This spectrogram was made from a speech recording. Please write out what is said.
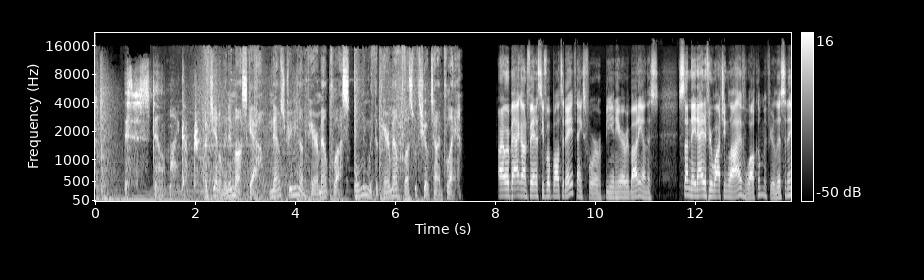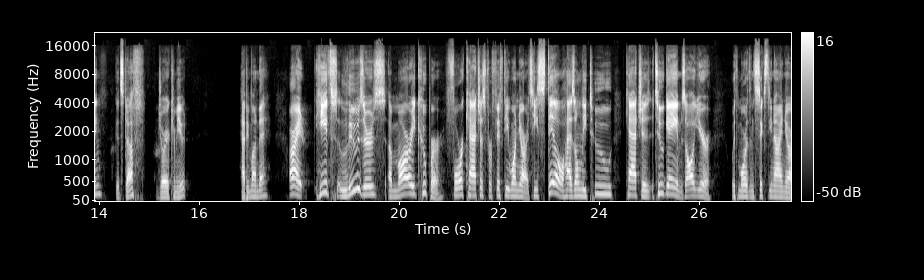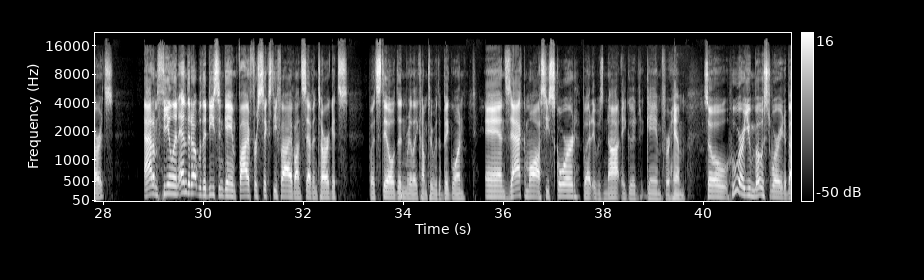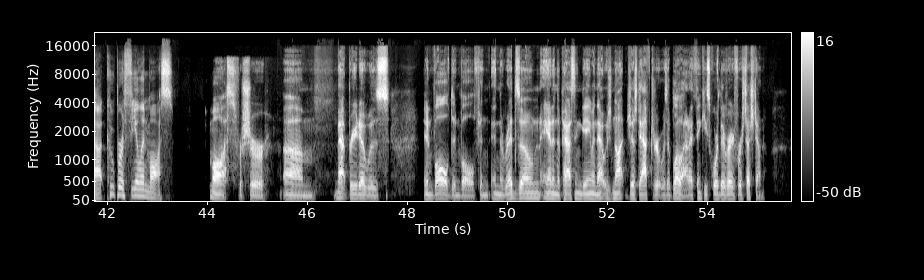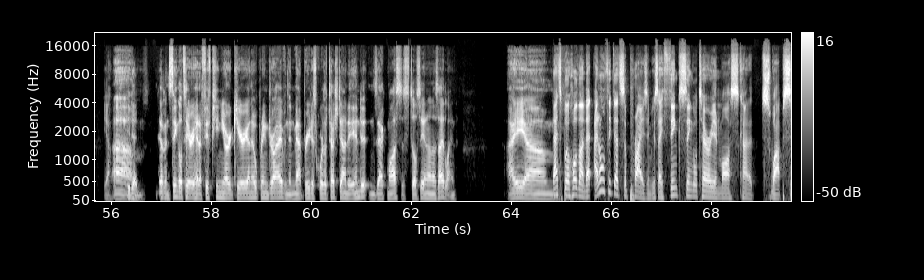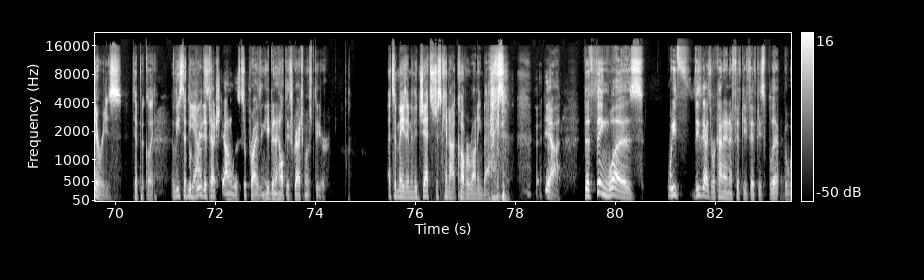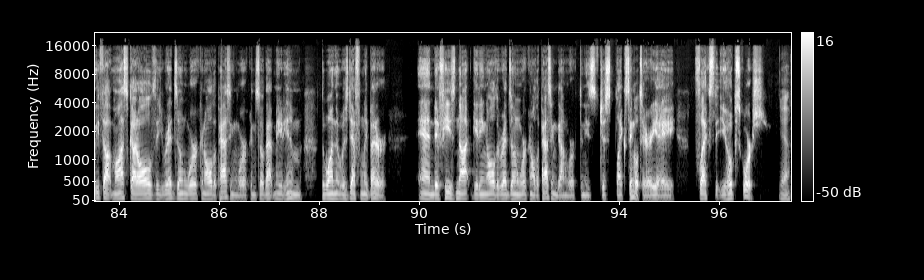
This is still my country. A Gentleman in Moscow. Now streaming on Paramount Plus. Only with the Paramount Plus with Showtime plan. All right, we're back on fantasy football today. Thanks for being here, everybody, on this Sunday night. If you're watching live, welcome. If you're listening, good stuff. Enjoy your commute. Happy Monday. All right, Heath's losers, Amari Cooper, four catches for 51 yards. He still has only two catches, two games all year with more than 69 yards. Adam Thielen ended up with a decent game, five for 65 on seven targets, but still didn't really come through with a big one. And Zach Moss, he scored, but it was not a good game for him. So, who are you most worried about? Cooper, Thielen, Moss? Moss for sure. Um, Matt Breida was involved, involved in, in the red zone and in the passing game, and that was not just after it was a blowout. I think he scored their very first touchdown. Yeah, um, he did. Devin Singletary had a 15 yard carry on the opening drive, and then Matt Breida scores a touchdown to end it, and Zach Moss is still standing on the sideline. I um That's but hold on. That I don't think that's surprising because I think Singletary and Moss kind of swap series typically, at least at the the, Breida outset. touchdown was surprising. He'd been a healthy scratch most of the year. It's amazing. I mean, the Jets just cannot cover running backs. Yeah. The thing was, we these guys were kind of in a 50-50 split, but we thought Moss got all the red zone work and all the passing work, and so that made him the one that was definitely better. And if he's not getting all the red zone work and all the passing down work, then he's just like Singletary, a flex that you hope scores. yeah.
